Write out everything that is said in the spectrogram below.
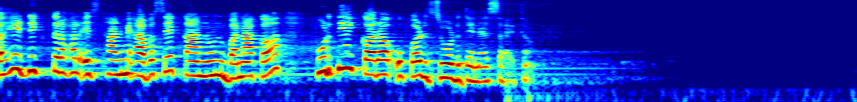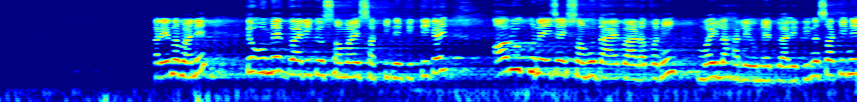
एहि रिक्त रहल स्थान में आवश्यक कानून बना कऽ पूर्ति करऽ ऊपर जोर देने छथि। गरेन भने त्यो उम्मेदवारीको समय सकिने बित्तिकै अरू कुनै चाहिँ समुदायबाट पनि महिलाहरूले उम्मेदवारी दिन सकिने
